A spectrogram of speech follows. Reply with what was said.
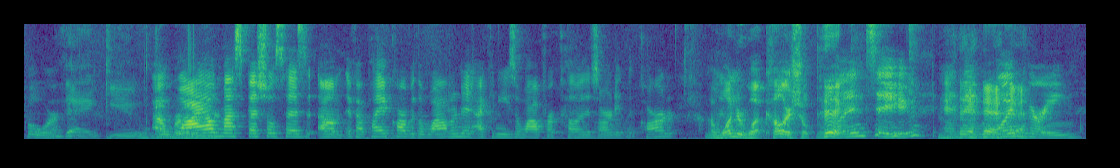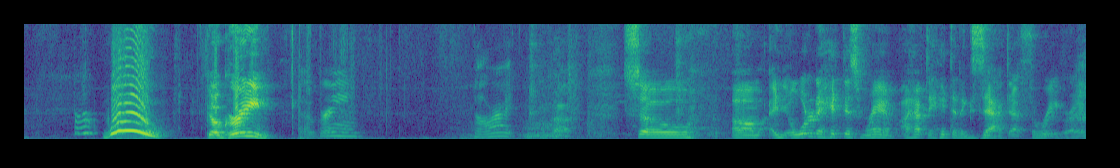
four. Thank you. A Right wild. My special says um, if I play a card with a wild on it, I can use a wild for a color that's already in the card. I wonder what color she'll pick. One, two, and then one green. Woo! Go green. Go green. All right. Okay. So, um, in order to hit this ramp, I have to hit that exact at three, right?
